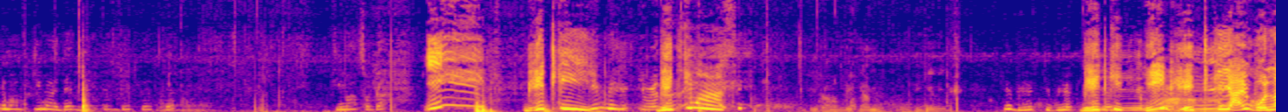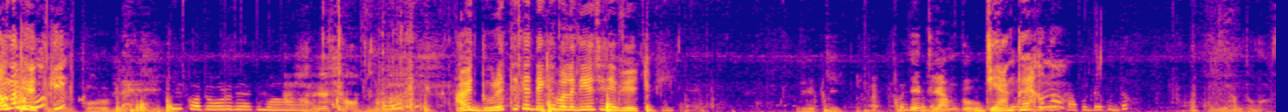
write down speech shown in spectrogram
এ মামা কি মাছ? দেখ দেখ দেখ দেখ দেখ কি মাছ ওটা? ভেটকি। ভেটকি ভেটকি মাছ। দেখি দেখে ভেটকি এই ভেটকি? আমি বললাম না ভেটকি। বড় ভেটকি। কি কত বড় দেখ আমি দূরের থেকে দেখে বলে দিয়েছি যে ভেটকি। জ্যান্ত। এখনও? কাপড় দেখো দাও। জ্যান্ত মাছ।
